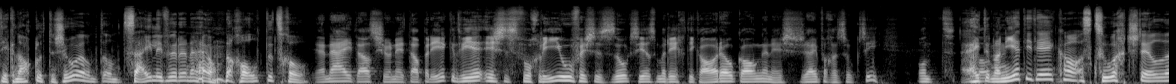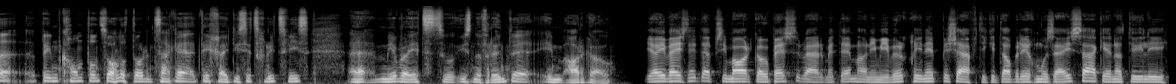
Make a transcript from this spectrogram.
die genackelten Schuhe und, und Seile für ihn um nach Olten zu kommen? Ja, nein, das schon nicht. Aber irgendwie ist es von klein auf ist es so gewesen, dass man richtig Aarau gegangen ist. Es war einfach so. Gewesen. Und, Habt ihr noch nie die Idee gehabt, ein Gesuch zu stellen beim Kanton Solothurn und zu sagen, die könnt uns jetzt kreuzweise, äh, wir wollen jetzt zu unseren Freunden im Aargau? Ja, ich weiß nicht, ob es im Aargau besser wäre. Mit dem habe ich mich wirklich nicht beschäftigt. Aber ich muss eins sagen, ich natürlich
